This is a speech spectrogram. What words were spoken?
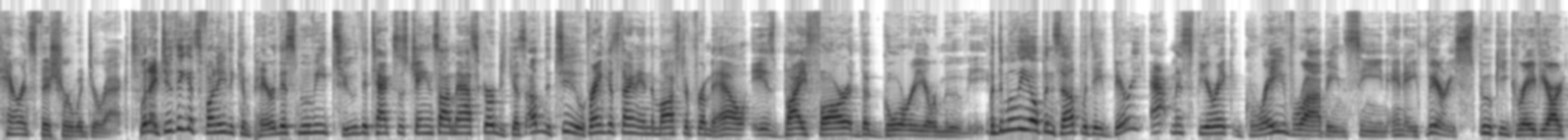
Terence Fisher would direct. But I do think it's funny to compare this movie to the Texas Chainsaw Massacre because of the two, Frankenstein and the Monster from Hell is by far the gorier movie. But the movie opens up with a very atmospheric grave robbing scene in a very spooky graveyard,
